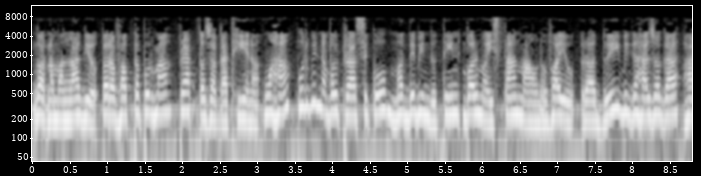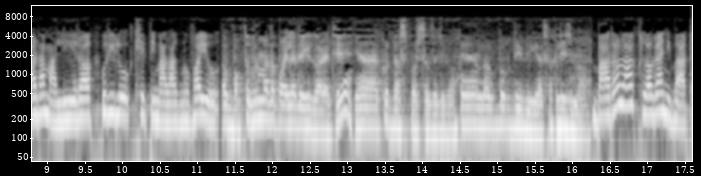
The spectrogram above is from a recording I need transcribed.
गर्न मन लाग्यो तर भक्तपुरमा पर्याप्त जग्गा थिएन। उहाँ पूर्वी नवलप्रासीको मध्यबिन्दु तीन वर्म स्थानमा आउनुभयो र दुई बिघा जग्गा भाडामा लिएर कुरिलो खेतीमा लाग्नुभयो। भक्तपुरमा त पहिलादेखि गरेको थिएँ यहाँ आएको दस वर्ष जति भयो। यहाँ लगभग दुई बिघा छ लिजमा बाह्र लाख लगानीबाट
